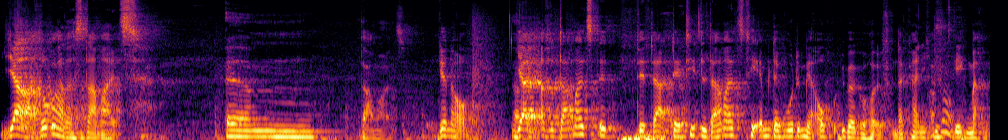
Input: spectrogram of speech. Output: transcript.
Ja, so war das damals. Ähm, damals. Genau. Ja, also damals, äh, der, der, der Titel damals TM, der wurde mir auch übergeholfen. Da kann ich nichts so. gegen machen.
